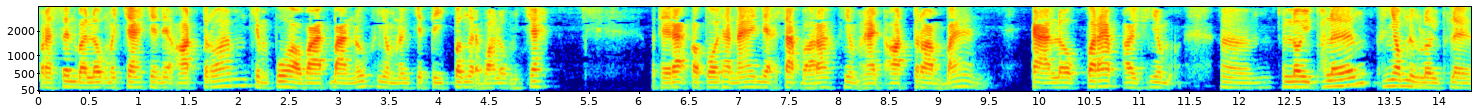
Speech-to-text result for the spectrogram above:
ប្រសិនបើលោកម្ចាស់ជាអ្នកអត់ទ្រាំចំពោះអាវាតបាននោះខ្ញុំនឹងជាទីពឹងរបស់លោកម្ចាស់ប្រធេរៈក៏ពោលថាណែអ្នកសប្បុរសខ្ញុំអាចអត់ទ្រាំបាន ការលោកប្រាប់ឲ្យខ្ញុំលុយភ្លើងខ្ញុំនឹងលុយភ្លើង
